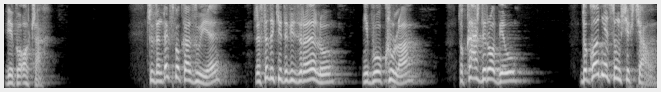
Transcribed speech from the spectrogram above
w jego oczach. Czyli ten tekst pokazuje, że wtedy, kiedy w Izraelu nie było króla, to każdy robił dogodnie, co mu się chciało.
